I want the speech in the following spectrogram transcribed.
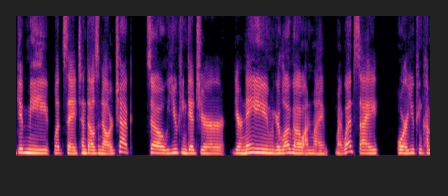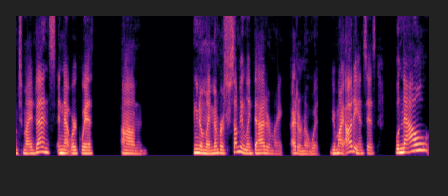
give me, let's say $10,000 check. So you can get your, your name, your logo on my, my website, or you can come to my events and network with, um, you know, my members or something like that, or my, I don't know what your, my audience is. Well, now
